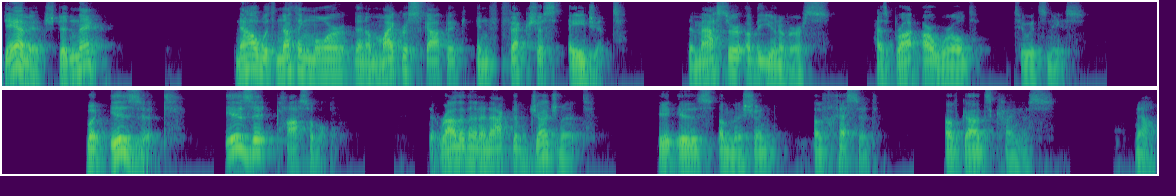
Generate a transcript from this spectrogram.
damage, didn't they? Now, with nothing more than a microscopic infectious agent, the master of the universe has brought our world to its knees. But is it, is it possible that rather than an act of judgment, it is a mission of chesed, of God's kindness. Now,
